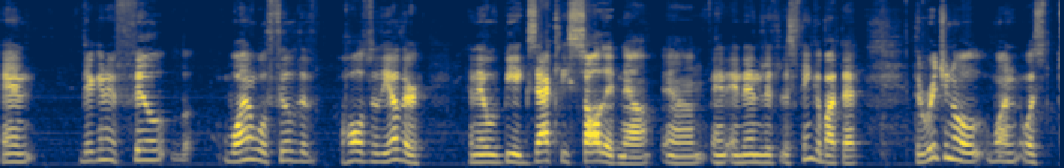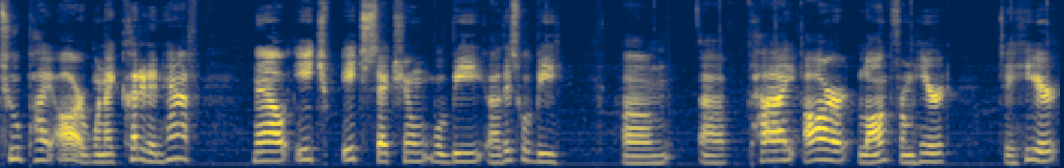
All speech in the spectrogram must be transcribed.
And they're going to fill, one will fill the holes of the other. And they will be exactly solid now. Um, and, and then let, let's think about that. The original one was 2 pi r. When I cut it in half, now each each section will be, uh, this will be um, uh, pi r long from here to here.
